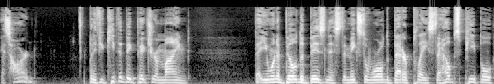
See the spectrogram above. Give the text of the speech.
It's hard. But if you keep the big picture in mind, that you want to build a business that makes the world a better place, that helps people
